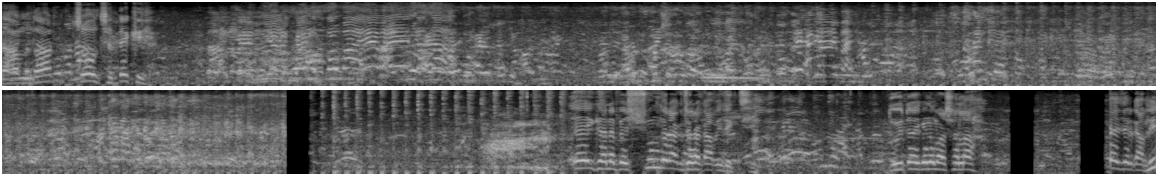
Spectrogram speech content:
দাম চলছে দেখি। এইখানে বেশ সুন্দর একজোড়া গাভি দেখছি। দুইটাই কিন্তু মাসাল্লাহ সাইজের গাভি।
